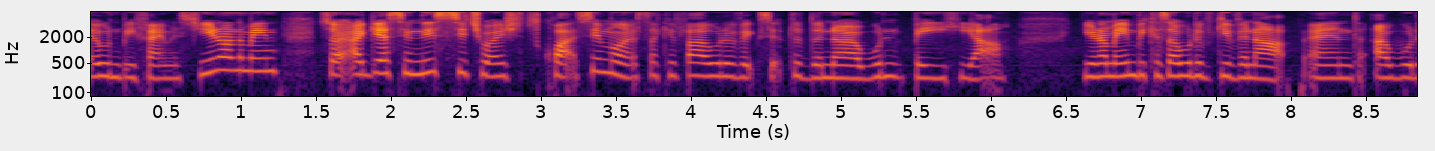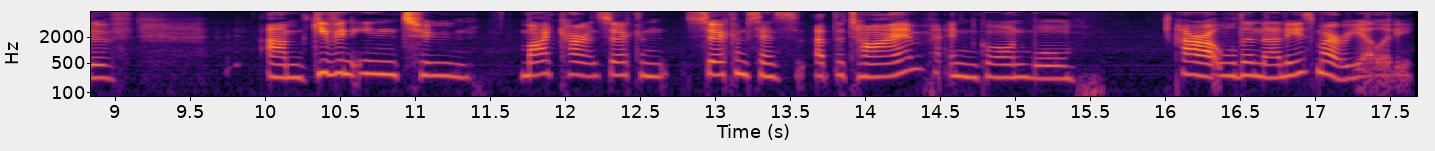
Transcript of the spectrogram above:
they wouldn't be famous. You know what I mean? So I guess in this situation, it's quite similar. It's like if I would have accepted the no, I wouldn't be here. You know what I mean? Because I would have given up and I would have um, given into my current circum- circumstances at the time and gone, well, all right, well, then that is my reality.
